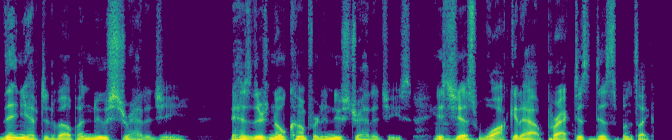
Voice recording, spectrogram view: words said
Then you have to develop a new strategy. It has there's no comfort in new strategies. It's mm-hmm. just walk it out, practice disciplines like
